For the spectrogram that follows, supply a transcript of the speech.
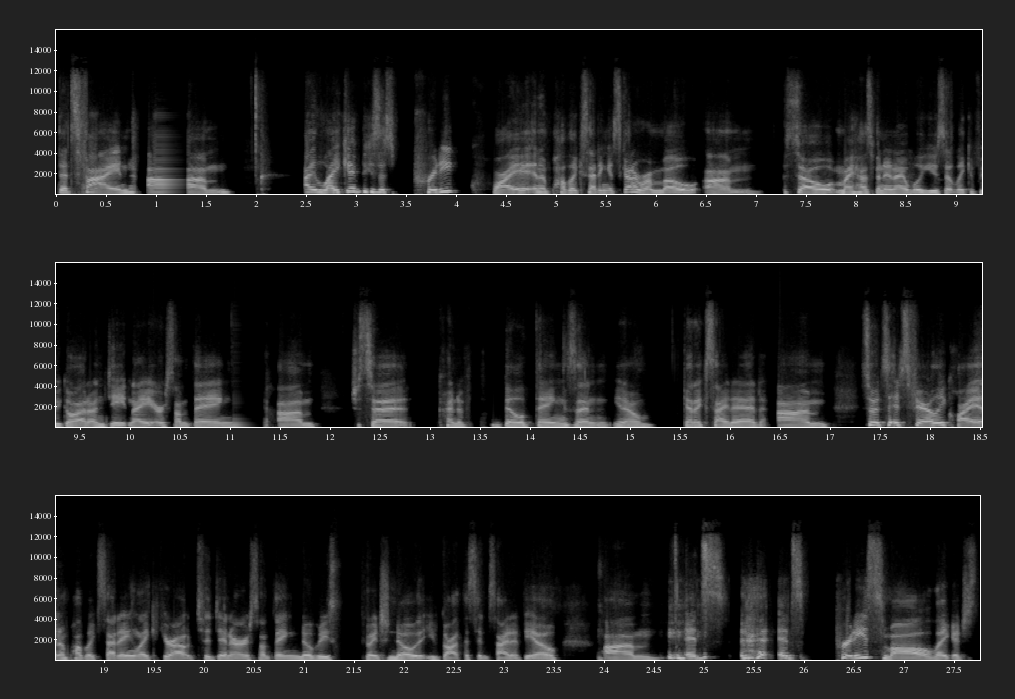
that's fine. Um, I like it because it's pretty quiet in a public setting. It's got a remote. Um, so my husband and I will use it like if we go out on date night or something, um, just to kind of build things and you know get excited. Um, so it's it's fairly quiet in a public setting. Like if you're out to dinner or something, nobody's going to know that you've got this inside of you. Um, it's it's pretty small. Like I just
